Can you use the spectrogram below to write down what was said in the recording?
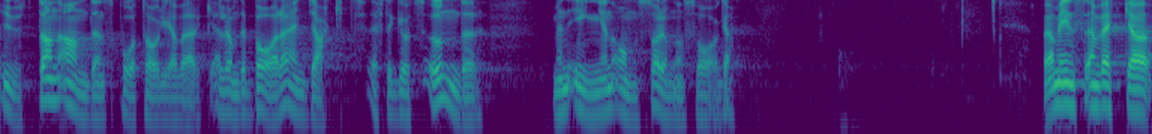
utan Andens påtagliga verk, eller om det bara är en jakt efter Guds under, men ingen omsorg om de svaga. Jag minns en vecka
